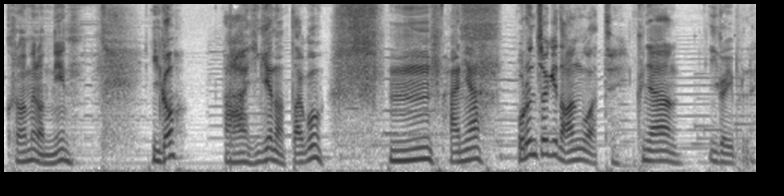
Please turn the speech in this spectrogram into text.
그러면 언닌 이거? 아 이게 낫다고? 음 아니야 오른쪽이 나은 것 같아. 그냥 이거 입을래.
